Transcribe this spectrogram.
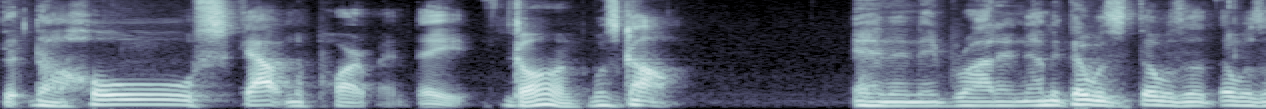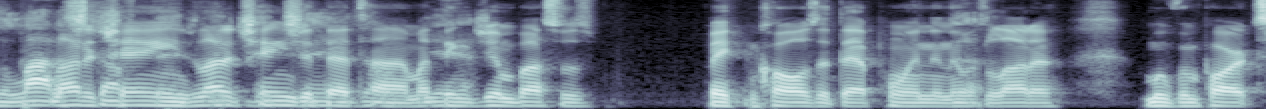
the, the whole scouting department they gone. was gone, and then they brought in. I mean, there was there was a there was a lot, A lot of stuff change. that- a lot of change at that changed up. time. I think Jim Buss was making calls at that point, and there Yeah. was a lot of moving parts.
